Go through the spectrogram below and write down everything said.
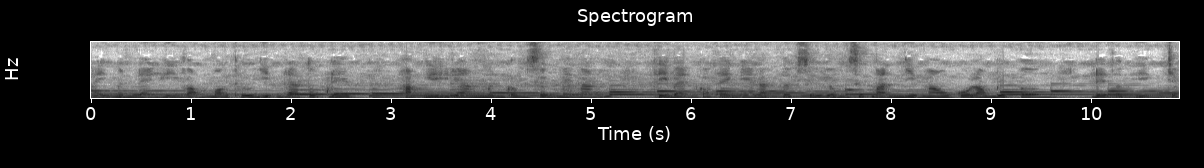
thấy mình đang hy vọng mọi thứ diễn ra tốt đẹp hoặc nghĩ rằng mình cần sự may mắn, thì bạn có thể ngay lập tức sử dụng sức mạnh nhiệm màu của lòng biết ơn để thực hiện chắc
